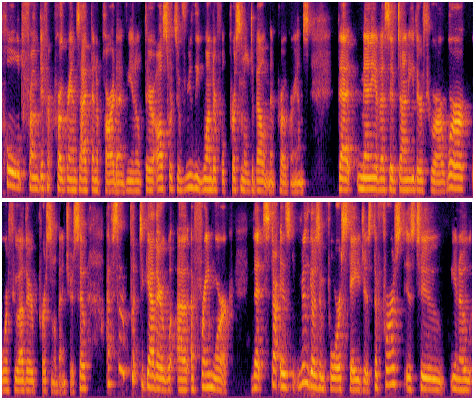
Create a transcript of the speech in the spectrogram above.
pulled from different programs I've been a part of. You know, there are all sorts of really wonderful personal development programs that many of us have done either through our work or through other personal ventures. So I've sort of put together a, a framework that start is really goes in four stages. The first is to, you know,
